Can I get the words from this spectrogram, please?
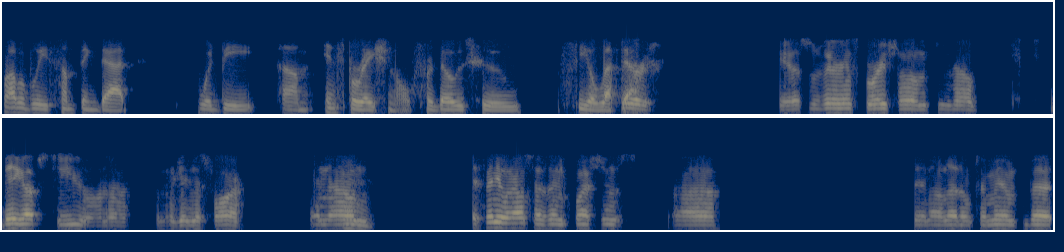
probably something that would be um, inspirational for those who feel left Very. out. Yeah, this is very inspirational. And, you know, big ups to you on uh, on getting this far. And um, if anyone else has any questions, uh, then I'll let them come in. But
